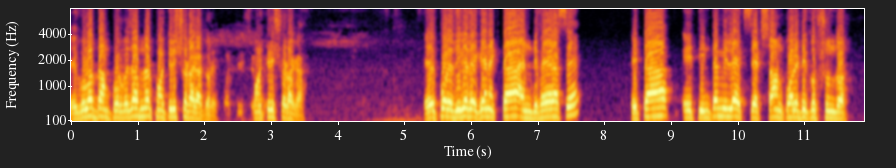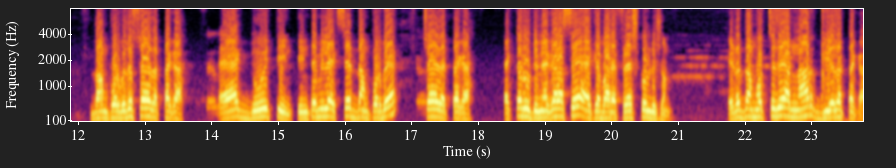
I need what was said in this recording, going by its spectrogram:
এগুলোর দাম পড়বে যে আপনার পঁয়ত্রিশশো টাকা করে পঁয়ত্রিশশো টাকা। এরপর এদিকে দেখেন একটা অ্যাম্পলিফায়ার আছে এটা এই তিনটা মিলে সাউন্ড কোয়ালিটি খুব সুন্দর। দাম পড়বে তো ছয় হাজার টাকা। এক দুই তিন তিনটা মিলে এক্সেট দাম পড়বে ছয় হাজার টাকা। একটা রুটি মেকার আছে একেবারে ফ্রেশ কন্ডিশন এটার দাম হচ্ছে যে আপনার দুই হাজার টাকা।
